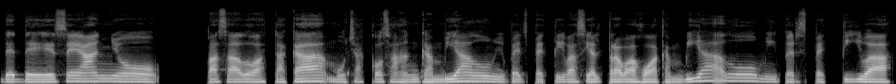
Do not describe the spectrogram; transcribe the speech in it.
desde ese año pasado hasta acá, muchas cosas han cambiado, mi perspectiva hacia el trabajo ha cambiado, mi perspectiva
